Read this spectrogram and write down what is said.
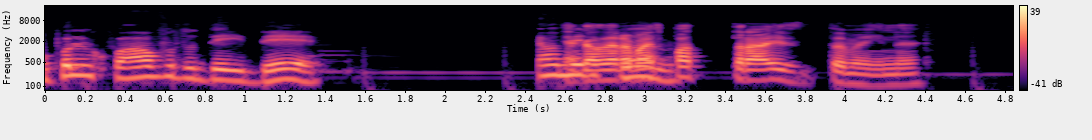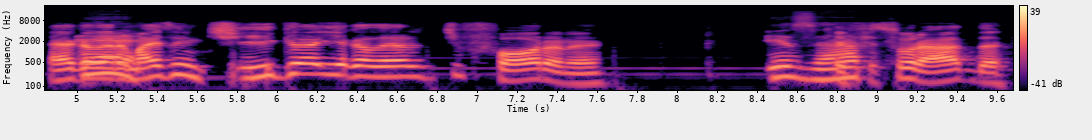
O público-alvo do D&D é, é a galera mais pra trás também, né? É a galera é. mais antiga e a galera de fora, né? Exato. Que é fissurada.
